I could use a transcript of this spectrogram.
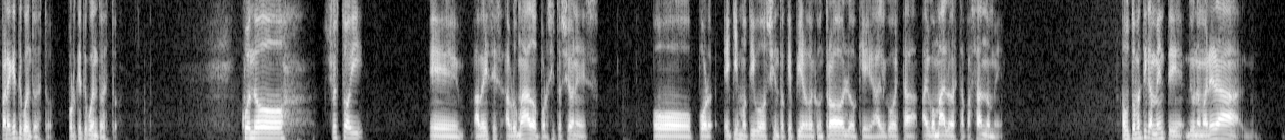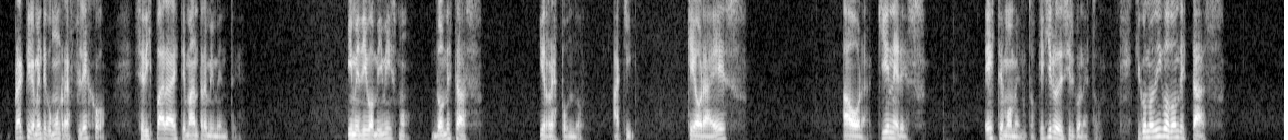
¿Para qué te cuento esto? ¿Por qué te cuento esto? Cuando yo estoy eh, a veces abrumado por situaciones o por X motivo siento que pierdo el control o que algo, está, algo malo está pasándome, automáticamente, de una manera prácticamente como un reflejo, se dispara este mantra en mi mente. Y me digo a mí mismo, ¿dónde estás? Y respondo, aquí. ¿Qué hora es? Ahora, ¿quién eres? Este momento. ¿Qué quiero decir con esto? Que cuando digo dónde estás,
